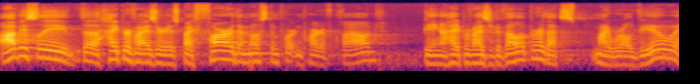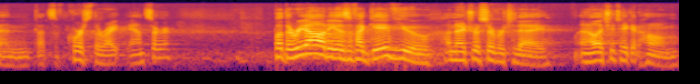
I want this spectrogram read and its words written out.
obviously, the hypervisor is by far the most important part of cloud. Being a hypervisor developer, that's my worldview, and that's, of course, the right answer. But the reality is, if I gave you a Nitro server today and I let you take it home,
